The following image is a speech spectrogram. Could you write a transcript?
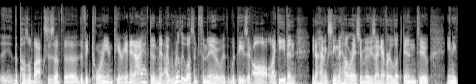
uh, the puzzle boxes of the, the Victorian period. And I have to admit, I really wasn't familiar with, with these at all. Like even you know, having seen the Hellraiser movies, I never looked into any,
